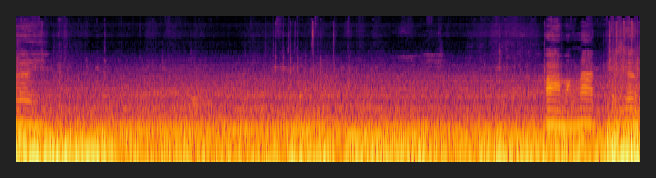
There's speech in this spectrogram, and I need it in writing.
เลย ป่ามังนัดเรื่อง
